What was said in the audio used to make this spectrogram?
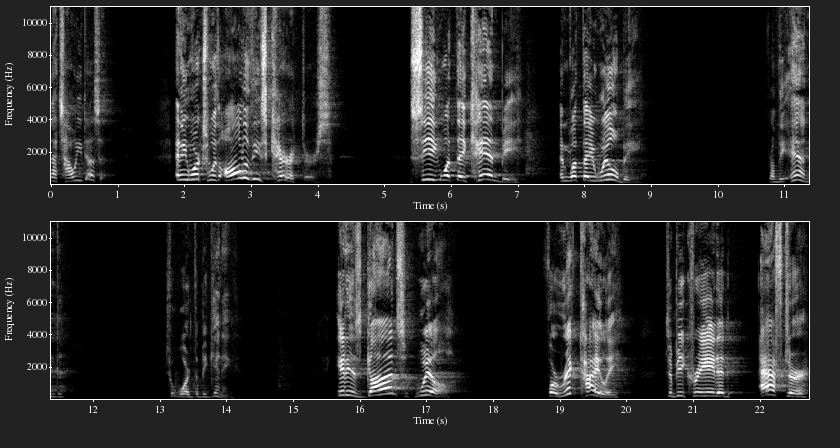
That's how he does it. And he works with all of these characters, seeing what they can be and what they will be from the end toward the beginning. It is God's will for Rick Kielley to be created after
